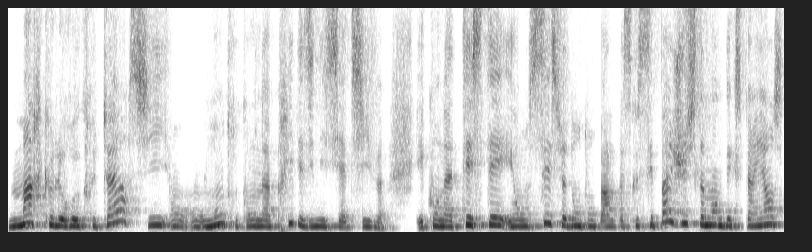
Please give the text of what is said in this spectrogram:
marque le recruteur si on, montre qu'on a pris des initiatives et qu'on a testé et on sait ce dont on parle, parce que c'est pas juste le manque d'expérience.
